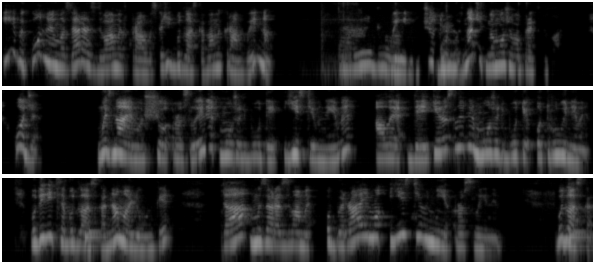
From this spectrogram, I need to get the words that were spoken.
і виконуємо зараз з вами вправу. Скажіть, будь ласка, вам екран видно? Видно. Чудово. Значить, ми можемо працювати. Отже, ми знаємо, що рослини можуть бути їстівними, але деякі рослини можуть бути отруйними. Подивіться, будь ласка, на малюнки. Та ми зараз з вами обираємо їстівні рослини. Будь ласка,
